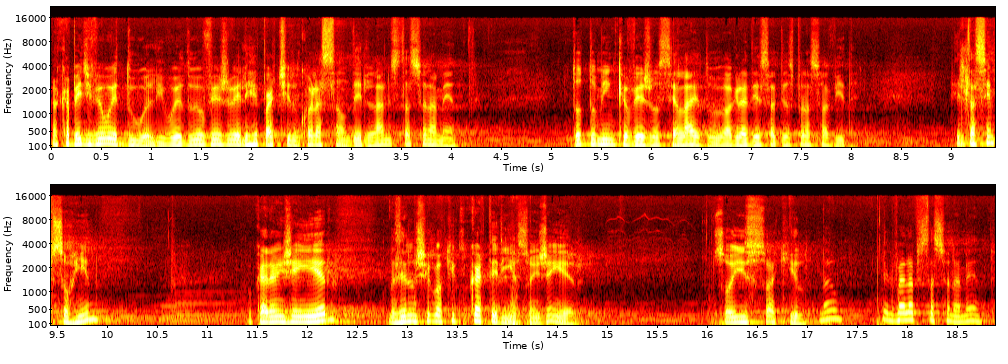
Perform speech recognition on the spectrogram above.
Eu acabei de ver o Edu ali. O Edu, eu vejo ele repartindo o coração dele lá no estacionamento. Todo domingo que eu vejo você lá, Edu, eu agradeço a Deus pela sua vida. Ele está sempre sorrindo. O cara é um engenheiro, mas ele não chegou aqui com carteirinha, sou engenheiro. Sou isso, sou aquilo. Não, ele vai lá para o estacionamento.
